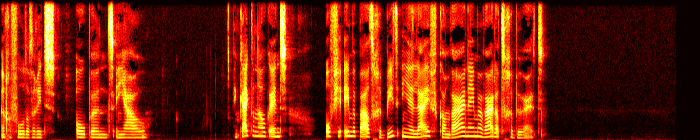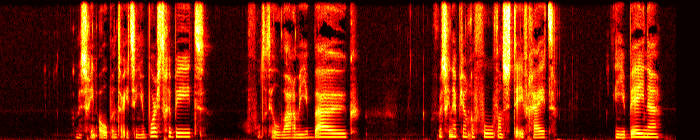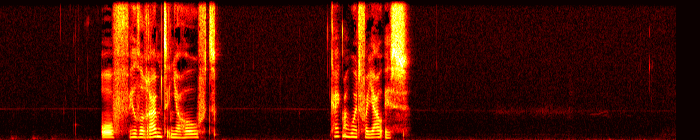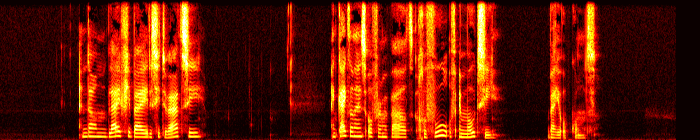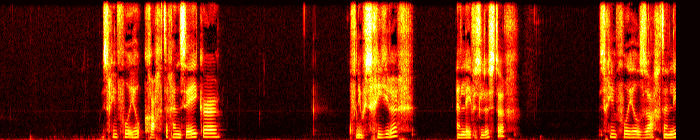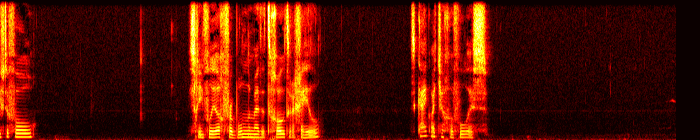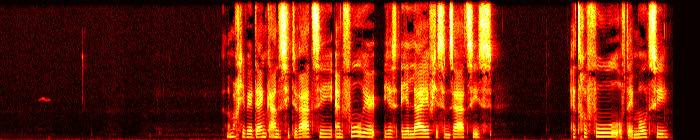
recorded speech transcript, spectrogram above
een gevoel dat er iets opent in jou. En kijk dan ook eens of je een bepaald gebied in je lijf kan waarnemen waar dat gebeurt. Misschien opent er iets in je borstgebied, of voelt het heel warm in je buik. Of misschien heb je een gevoel van stevigheid in je benen, of heel veel ruimte in je hoofd. Kijk maar hoe het voor jou is. En dan blijf je bij de situatie. En kijk dan eens of er een bepaald gevoel of emotie bij je opkomt. Misschien voel je heel krachtig en zeker, of nieuwsgierig en levenslustig. Misschien voel je heel zacht en liefdevol. Misschien voel je heel erg verbonden met het grotere geheel. Dus kijk wat je gevoel is. Dan mag je weer denken aan de situatie en voel weer je, je lijf, je sensaties, het gevoel of de emotie,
